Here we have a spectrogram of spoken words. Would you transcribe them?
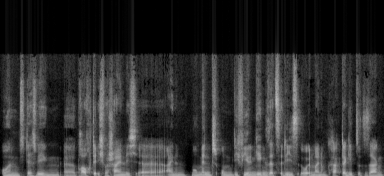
Und deswegen äh, brauchte ich wahrscheinlich äh, einen Moment, um die vielen Gegensätze, die es so in meinem Charakter gibt, sozusagen,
